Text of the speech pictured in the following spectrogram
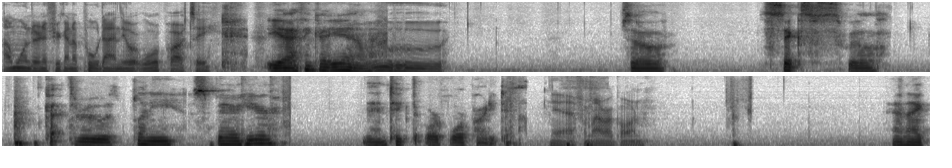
I'm wondering if you're going to pull down the Orc War Party. Yeah, I think I am. Ooh. So six will cut through with plenty spare here. Then take the Orc War Party down. Yeah, from Aragorn. And I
